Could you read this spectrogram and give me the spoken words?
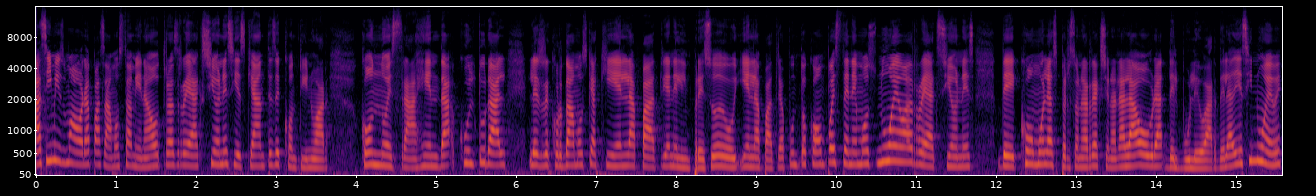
Asimismo, ahora pasamos también a otras reacciones y es que antes de continuar con nuestra agenda cultural, les recordamos que aquí en La Patria, en el impreso de hoy y en lapatria.com, pues tenemos nuevas reacciones de cómo las personas reaccionan a la obra del Boulevard de la 19,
